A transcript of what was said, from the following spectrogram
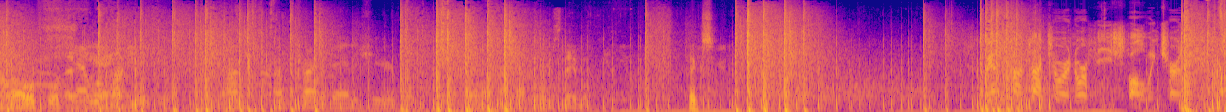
Oh, both will have Yeah, you. well, I mean, I'm, I'm trying to bandage here, but I don't Stable. Fix. We have contact to our northeast following Charlie into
